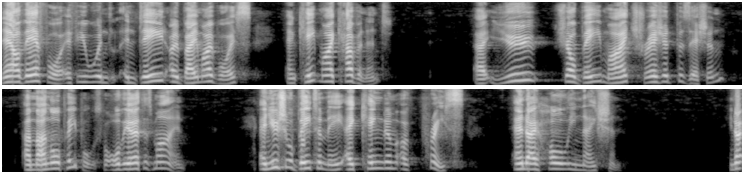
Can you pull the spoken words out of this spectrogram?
Now, therefore, if you would indeed obey my voice and keep my covenant, uh, you shall be my treasured possession among all peoples, for all the earth is mine. And you shall be to me a kingdom of priests and a holy nation. You know,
